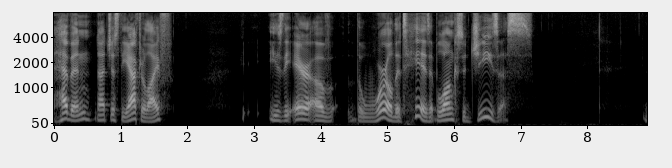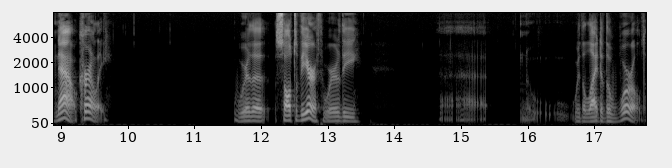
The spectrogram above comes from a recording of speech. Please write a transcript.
heaven, not just the afterlife. He's the heir of the world. It's his, it belongs to Jesus. Now, currently, we're the salt of the earth. We're the uh, we're the light of the world.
